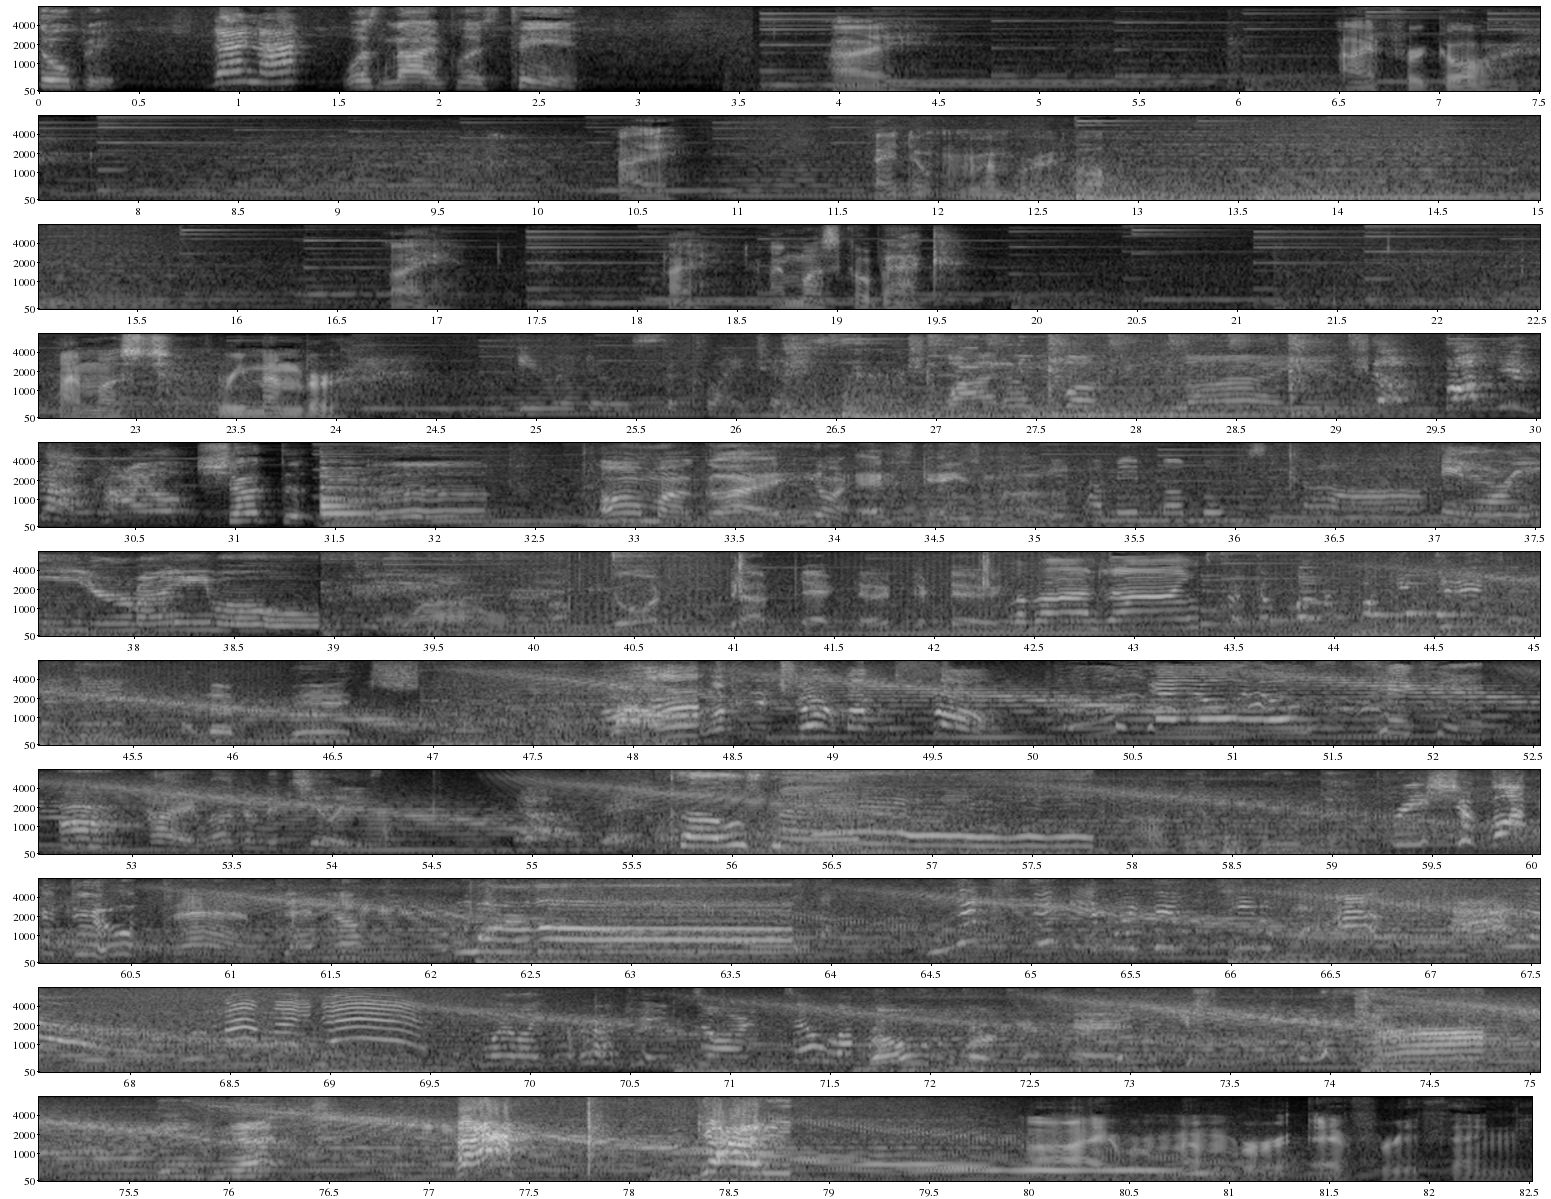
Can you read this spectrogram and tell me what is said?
stupid. They're not. What's 9 plus 10? I. I forgot. I. I don't remember at all. I. I. I must go back. I must remember. Iridocyclitis. Why the fuck you lying? Shut the up. Oh my god, he on X Games mode. I'm in my mom's car. And read your Bible. Wow. Don't drop that dirt, dirt, dirt. LeBron James. I love you, bitch. Welcome to Drop My Croissant. Look at all those chickens. Hi, welcome to Chili's. Postman. God, they were roommates. Free Shavakadu. Damn, Daniel. Lipstick in my Valentino hat. Not my dad. More like Hurricane Tortilla. Road work ahead. These nuts. Got it! I remember everything.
